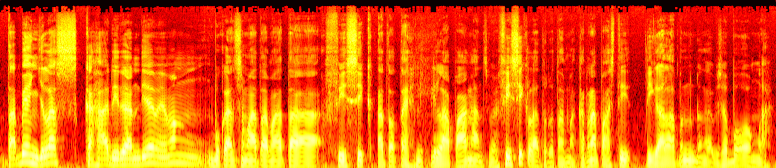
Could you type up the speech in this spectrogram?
tapi yang jelas kehadiran dia memang bukan semata-mata fisik atau teknik di lapangan sebenarnya. Fisik lah terutama karena pasti 38 udah nggak bisa bohong lah.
